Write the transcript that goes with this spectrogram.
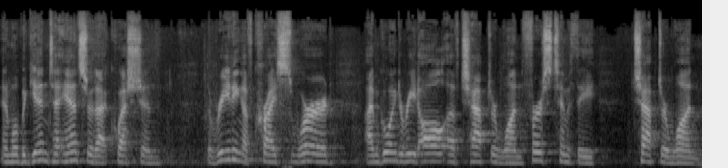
and we'll begin to answer that question. The reading of Christ's word, I'm going to read all of chapter 1, 1 Timothy chapter 1.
